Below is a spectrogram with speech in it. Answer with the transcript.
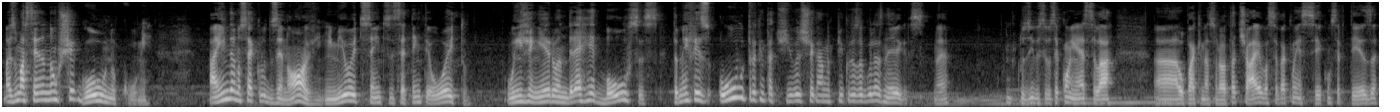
Mas uma cena não chegou no cume. Ainda no século XIX, em 1878, o engenheiro André Rebouças também fez outra tentativa de chegar no Pico das Agulhas Negras. Né? Inclusive, se você conhece lá o Parque Nacional Tatiaia, você vai conhecer com certeza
